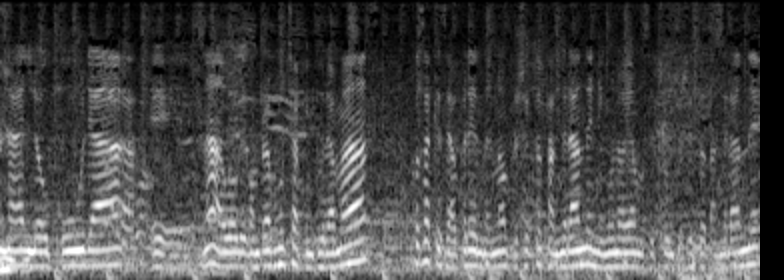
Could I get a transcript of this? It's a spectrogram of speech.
una locura. eh, nada, hubo que comprar mucha pintura más. Cosas que se aprenden, ¿no? Proyectos tan grandes, ninguno habíamos hecho un proyecto tan grande.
